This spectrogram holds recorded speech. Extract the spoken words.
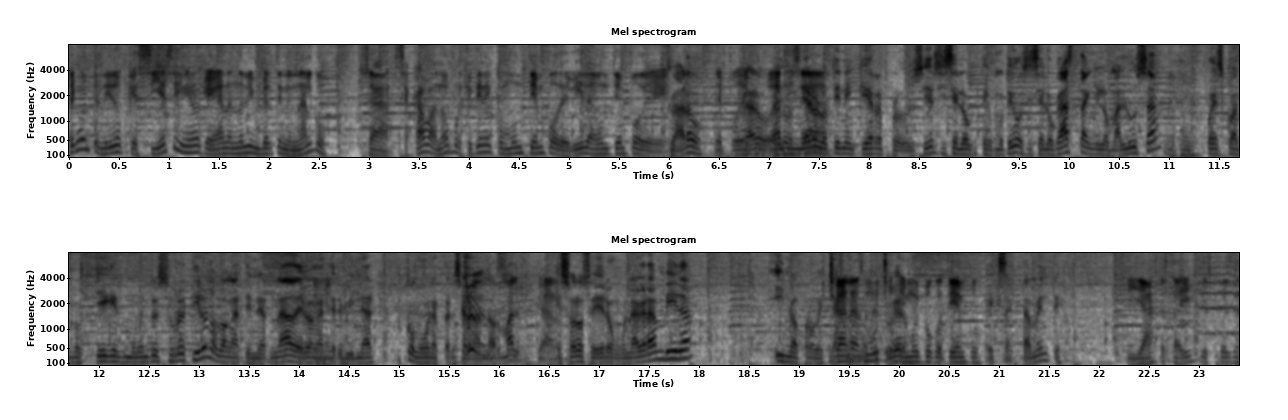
tengo entendido que si ese dinero que ganan no lo invierten en algo, o sea, se acaba, ¿no? Porque tienen como un tiempo de vida, un tiempo de, Claro. de poder Claro, jugar, el o dinero sea, lo tienen que reproducir. Si se lo, como te digo, si se lo gastan y lo malusan, ujú, pues cuando llegue el momento de su retiro no van a tener nada y van a terminar como una persona normal, sí, claro. que solo se dieron una gran vida y no aprovecharon. Ganas mucho en muy poco tiempo Exactamente. y ya está ahí después de...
